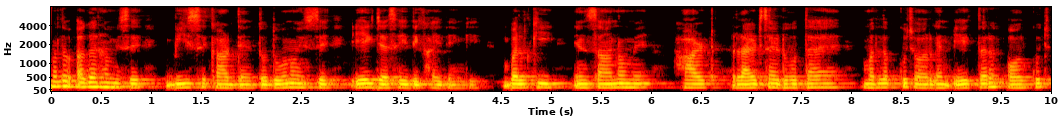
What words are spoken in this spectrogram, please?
मतलब अगर हम इसे बीच से काट दें तो दोनों हिस्से एक जैसे ही दिखाई देंगे। बल्कि इंसानों में हार्ट राइट साइड होता है मतलब कुछ ऑर्गन एक तरफ़ और कुछ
